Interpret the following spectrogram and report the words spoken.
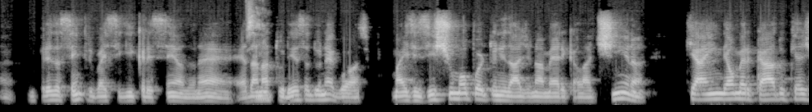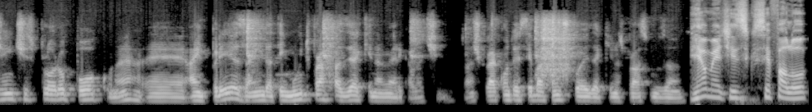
a, empresa sempre vai seguir crescendo, né? É Sim. da natureza do negócio, mas existe uma oportunidade na América Latina que ainda é um mercado que a gente explorou pouco, né? É, a empresa ainda tem muito para fazer aqui na América Latina. Então, acho que vai acontecer bastante coisa aqui nos próximos anos. Realmente, isso que você falou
